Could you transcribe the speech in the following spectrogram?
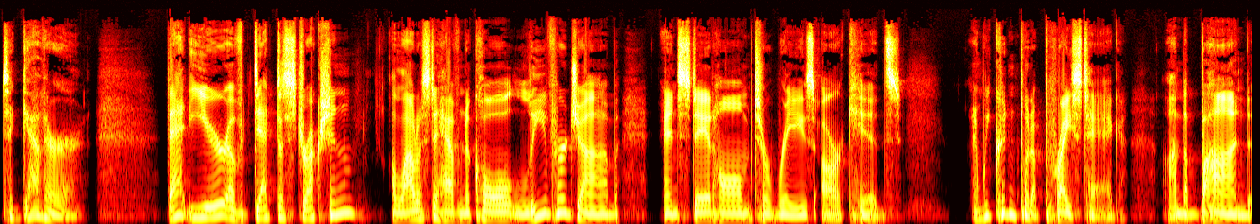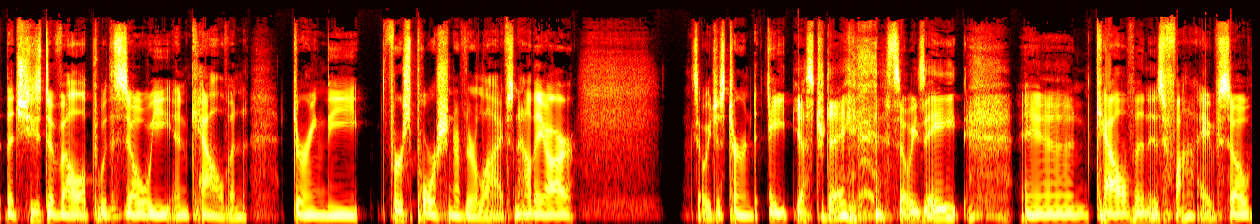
together. That year of debt destruction allowed us to have Nicole leave her job and stay at home to raise our kids. And we couldn't put a price tag on the bond that she's developed with Zoe and Calvin during the first portion of their lives. Now they are Zoe just turned eight yesterday. Zoe's eight, and Calvin is five. So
